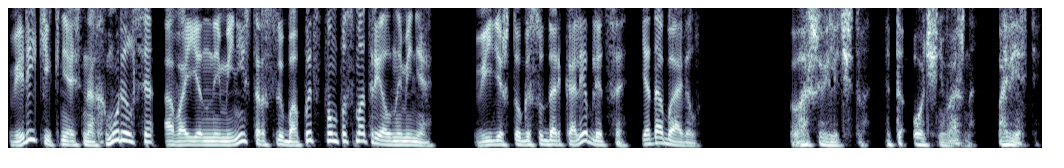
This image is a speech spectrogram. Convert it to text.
Великий князь нахмурился, а военный министр с любопытством посмотрел на меня. Видя, что государь колеблется, я добавил. «Ваше Величество, это очень важно, поверьте».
